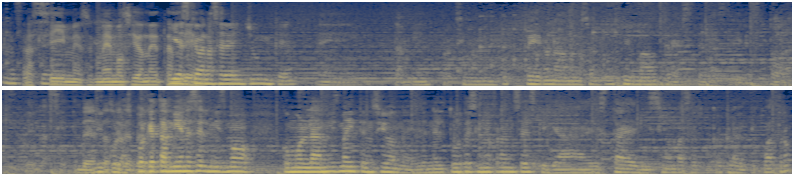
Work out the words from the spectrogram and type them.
que no sé qué". Así me, me emocioné Y también. es que van a ser en Yunque eh, también próximamente, pero nada más nos han confirmado tres de las directoras de las siete De películas. Porque también es el mismo, como la misma intención eh, en el Tour de Cine Francés, que ya esta edición va a ser creo que la 24.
